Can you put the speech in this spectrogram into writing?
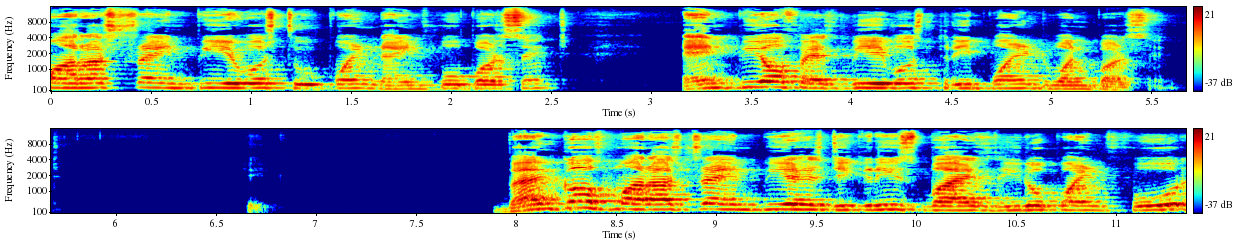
Maharashtra NPA was 2.94%. NPA of SBI was 3.1%. Bank of Maharashtra NPA has decrease by 0.4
